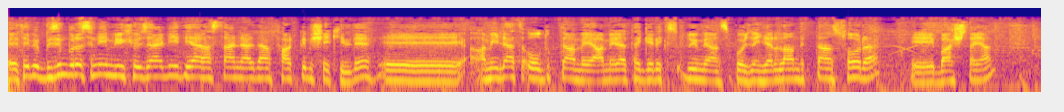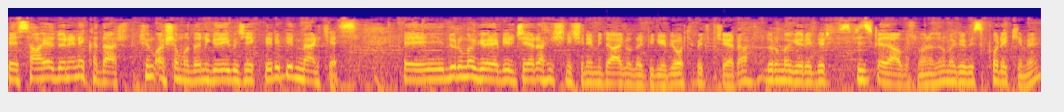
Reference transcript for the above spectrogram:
E, tabii bizim burasının en büyük özelliği diğer hastanelerden farklı bir şekilde e, ameliyat olduktan veya ameliyata gerek duymayan sporcuların yaralandıktan sonra e, başlayan ve sahaya dönene kadar tüm aşamalarını görebilecekleri bir merkez. E, duruma göre bir cerrah işin içine müdahale olabiliyor, bir ortopedik cerrah. Duruma göre bir fizik tedavi uzmanı, duruma göre bir spor hekimi.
